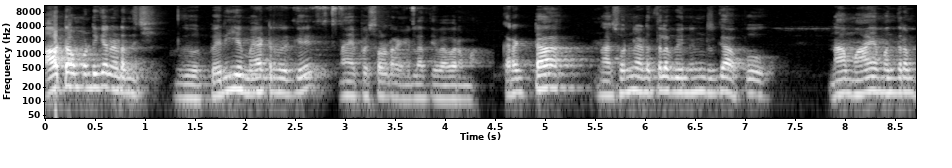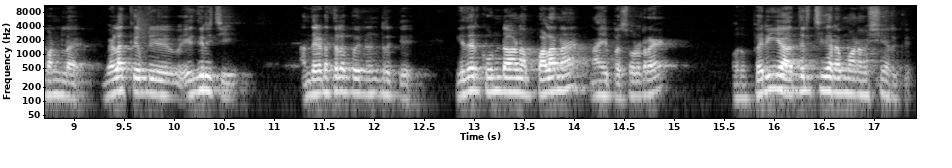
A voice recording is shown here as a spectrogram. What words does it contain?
ஆட்டோமேட்டிக்கா நடந்துச்சு. இது ஒரு பெரிய மேட்டர் இருக்கு. நான் இப்ப சொல்றேன் எல்லாத்தையும் விவரமா. கரெக்டா நான் சொன்ன இடத்துல போய் நின்றுருக்கா? அப்போ நான் மாய மந்திரம் பண்ணல. விளக்கு எப்படி எகிரிச்சு அந்த இடத்துல போய் நின்றுருக்கு. இதற்கு உண்டான பலனை நான் இப்ப சொல்றேன். ஒரு பெரிய அதிர்ச்சிகரமான விஷயம் இருக்குது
